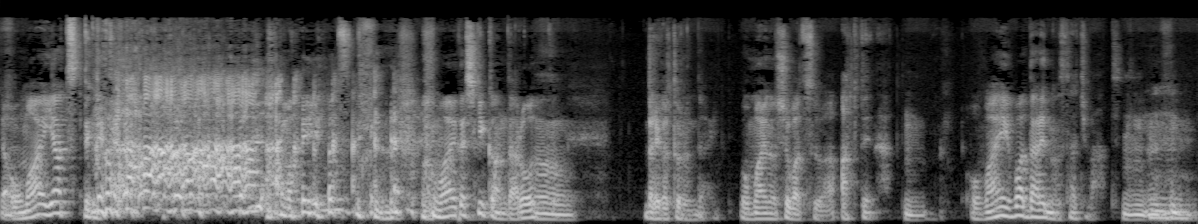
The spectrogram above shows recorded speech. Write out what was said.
や、お前やつって。お前やつって。お前が指揮官だろう、うん。誰が取るんだい？お前の処罰は後でな。うん。お前は誰の立場？うん。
